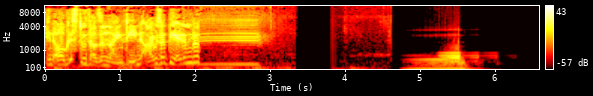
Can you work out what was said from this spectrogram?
In August 2019, I was at the Edinburgh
